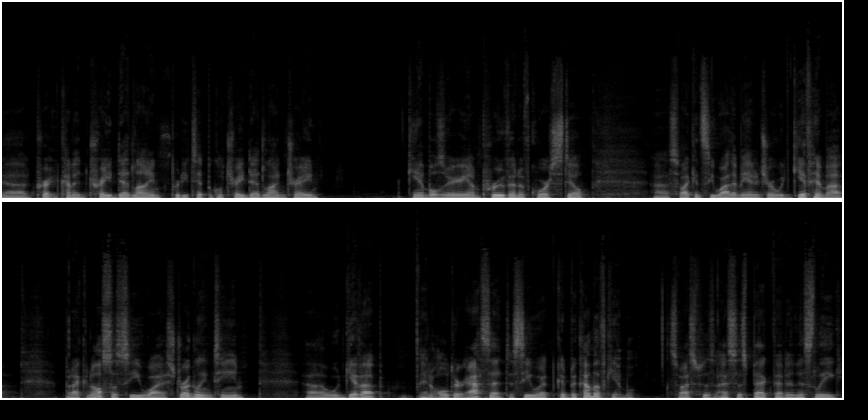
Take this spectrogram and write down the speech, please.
uh, kind of trade deadline, pretty typical trade deadline trade. Campbell's very unproven, of course, still, uh, so I can see why the manager would give him up, but I can also see why a struggling team uh, would give up an older asset to see what could become of Campbell. So I, I suspect that in this league,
